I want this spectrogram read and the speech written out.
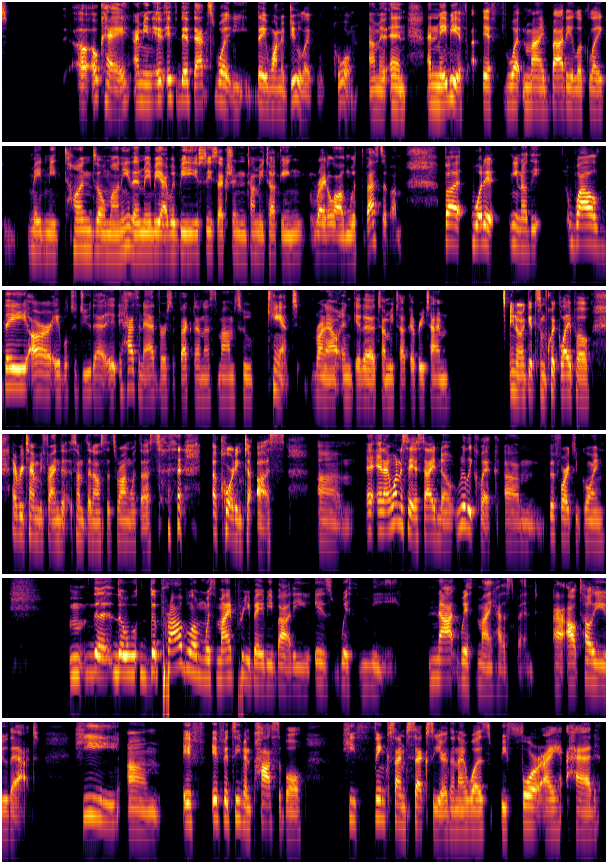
uh, okay i mean if, if, if that's what they want to do like cool um and and maybe if if what my body looked like made me tons of money then maybe i would be c-section tummy tucking right along with the best of them but what it you know the while they are able to do that it has an adverse effect on us moms who can't run out and get a tummy tuck every time you know, I get some quick lipo every time we find something else that's wrong with us, according to us. Um, and, and, I want to say a side note, really quick, um, before I keep going. The the the problem with my pre baby body is with me, not with my husband. I, I'll tell you that he, um, if if it's even possible, he thinks I'm sexier than I was before I had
